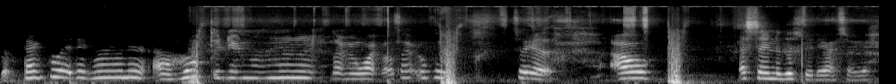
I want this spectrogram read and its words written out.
But thankfully it didn't ruin it. I hope it didn't ruin it. Let me wipe off that real quick. So yeah, I'll, that's the end of this video, so yeah.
